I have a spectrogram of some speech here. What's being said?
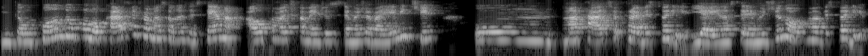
Então, quando eu colocar essa informação no sistema, automaticamente o sistema já vai emitir um, uma taxa para vistoria. E aí nós teremos de novo uma vistoria.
